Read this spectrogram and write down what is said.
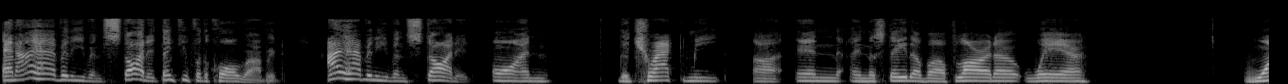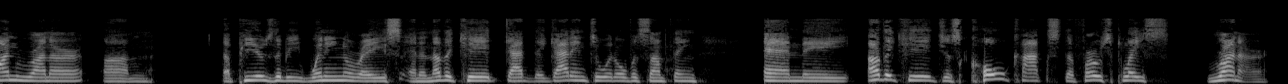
And I haven't even started. Thank you for the call, Robert. I haven't even started on the track meet uh, in in the state of uh, Florida where one runner um, appears to be winning the race, and another kid got they got into it over something, and the other kid just cold cocks the first place runner,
